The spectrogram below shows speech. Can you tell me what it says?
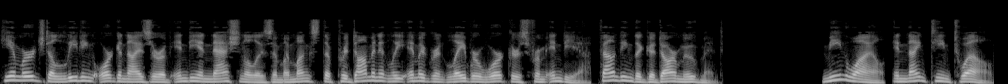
he emerged a leading organizer of Indian nationalism amongst the predominantly immigrant labour workers from India, founding the Ghadar movement. Meanwhile, in 1912,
